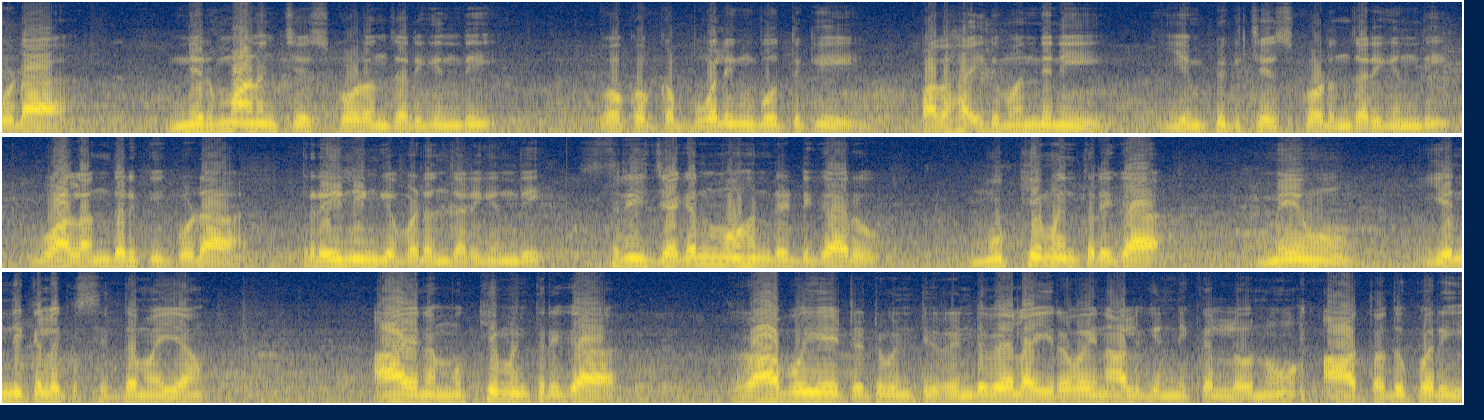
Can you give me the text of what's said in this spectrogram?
కూడా నిర్మాణం చేసుకోవడం జరిగింది. ఒక్కొక్క పోలింగ్ బూత్కి పదహైదు మందిని ఎంపిక చేసుకోవడం జరిగింది. వాళ్ళందరికీ కూడా ట్రైనింగ్ ఇవ్వడం జరిగింది. శ్రీ జగన్మోహన్ రెడ్డి గారు ముఖ్యమంత్రిగా మేము ఎన్నికలకు సిద్ధమయ్యాం. ఆయన ముఖ్యమంత్రిగా రాబోయేటటువంటి రెండు వేల ఇరవై నాలుగు ఎన్నికల్లోనూ ఆ తదుపరి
